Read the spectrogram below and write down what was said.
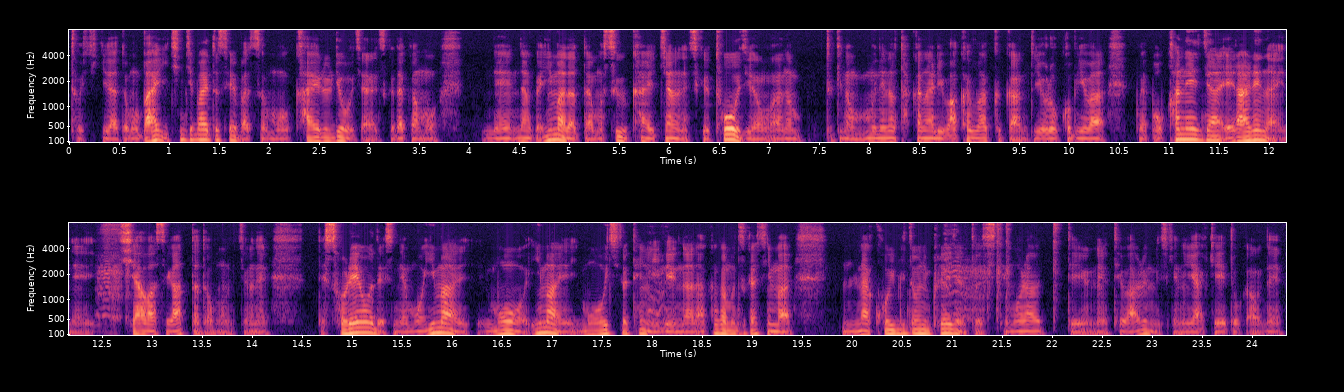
時だともう倍、1日バイトすればさ、もう買える量じゃないですか。だからもう、ね、なんか今だったらもうすぐ買えちゃうんですけど、当時のあの、時の胸の高鳴りワクワク感と喜びはやっぱお金じゃ得られないね幸せがあったと思うんですよね。で、それをですね、もう今、もう今、もう一度手に入れるのはなかなか難しい。まあ、な恋人にプレゼントしてもらうっていうね、手はあるんですけど、夜景とかをね。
